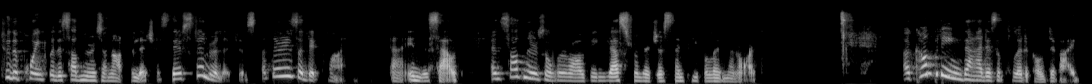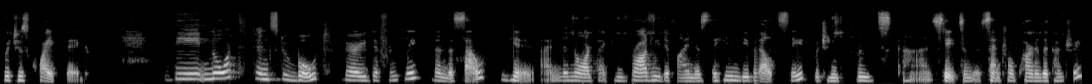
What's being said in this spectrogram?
to the point where the Southerners are not religious. They're still religious, but there is a decline uh, in the South, and Southerners overall being less religious than people in the North. Accompanying that is a political divide, which is quite big. The North tends to vote very differently than the South. And the North, I can broadly define as the Hindi Belt state, which includes uh, states in the central part of the country.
